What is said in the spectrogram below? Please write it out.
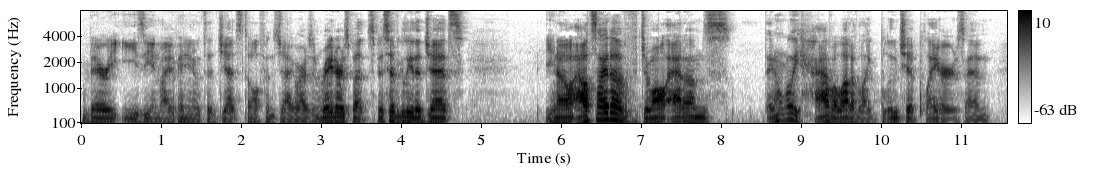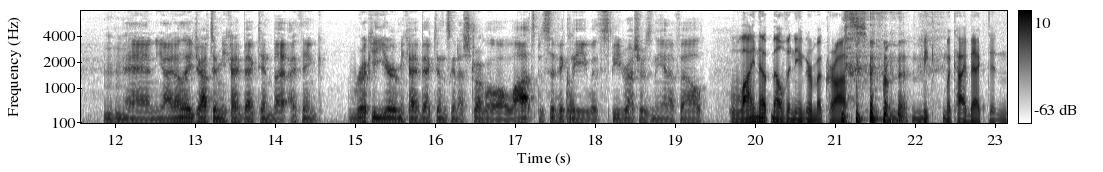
very easy in my opinion with the Jets, Dolphins, Jaguars, and Raiders. But specifically the Jets, you know, outside of Jamal Adams, they don't really have a lot of like blue chip players, and mm-hmm. and you know I know they drafted Mekhi Becton, but I think rookie year Mekhi Becton's going to struggle a lot, specifically with speed rushers in the NFL. Line up Melvin Ingram across from Mik- Mekhi Becton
